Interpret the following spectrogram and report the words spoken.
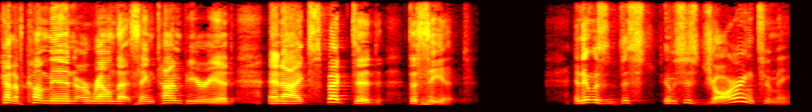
kind of come in around that same time period, and I expected to see it. And it was, just, it was just jarring to me.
